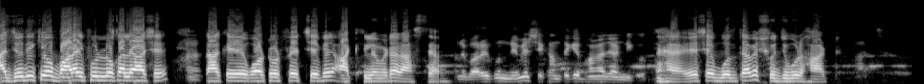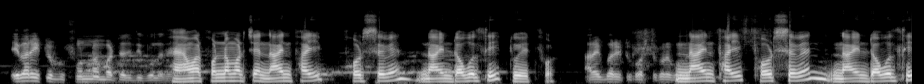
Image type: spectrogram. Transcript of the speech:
আর যদি কেউ বাড়াইপুর লোকালে আসে হ্যাঁ। তাকে অটোর ফের চেপে আট কিলোমিটার আসতে হবে। মানে বারুইপুর নেমে সেখান থেকে ভাঙা জার্নি করতে হ্যাঁ এসে বলতে হবে সূর্যপুর হাট। আচ্ছা এবারে একটু ফোন নাম্বারটা যদি বলে দেন। হ্যাঁ আমার ফোন নাম্বার হচ্ছে nine five four seven nine double three two eight four আরেকবার একটু কষ্ট করে nine five four seven nine double three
